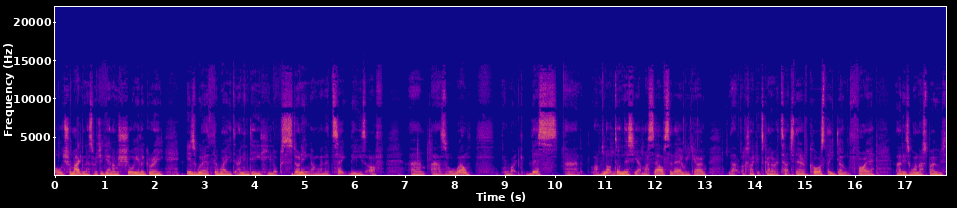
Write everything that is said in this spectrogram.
ultra magnus which again i'm sure you'll agree is worth the wait and indeed he looks stunning i'm going to take these off um, as well. Like this and i've not done this yet myself so there we go. That looks like it's going to attach there. Of course they don't fire. That is one i suppose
